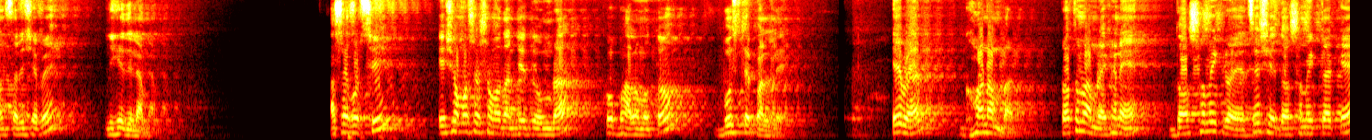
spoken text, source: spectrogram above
আনসার হিসেবে লিখে দিলাম। আশা করছি এই সমস্যার সমাধানটি তোমরা খুব ভালো মতো বুঝতে পারলে। এবার ঘ নাম্বার। প্রথমে আমরা এখানে দশমিক রয়েছে। সেই দশমিকটাকে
